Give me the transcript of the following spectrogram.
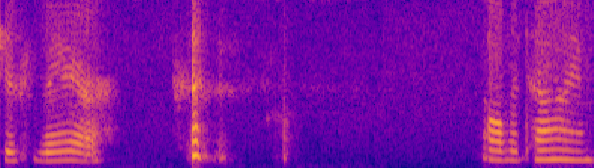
just there all the time.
